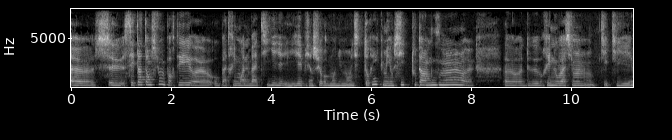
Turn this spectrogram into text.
Euh, cette attention portée euh, au patrimoine bâti est liée bien sûr aux monuments historiques, mais aussi tout un mouvement de rénovation qui, qui,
